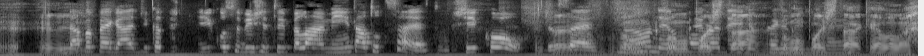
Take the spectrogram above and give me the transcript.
É, Dá pra pegar a dica do Chico, substituir pela minha e tá tudo certo. Chico, deu é, certo. Vamos, Não, deu, vamos postar, dele, vamos dele, postar vai. aquela lá.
